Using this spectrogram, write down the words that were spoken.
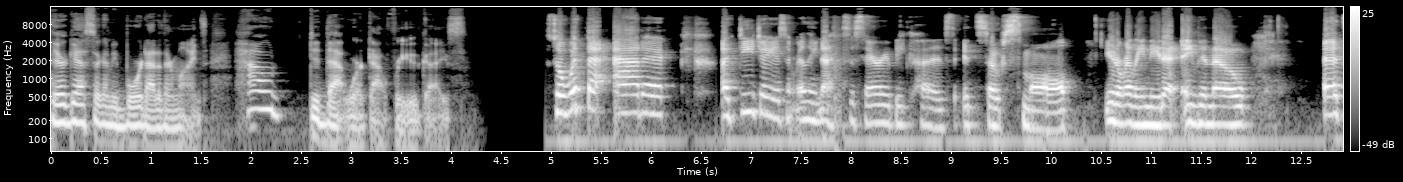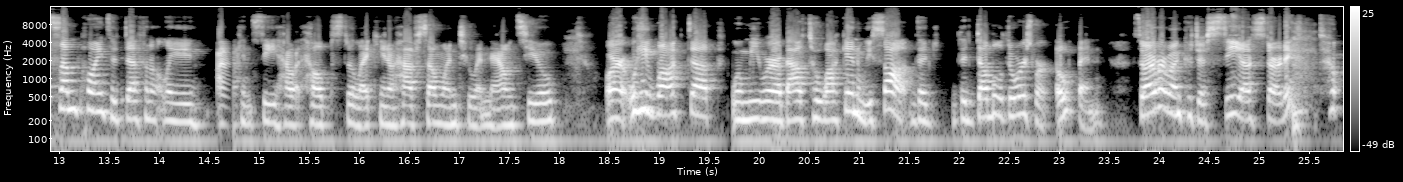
their guests are going to be bored out of their minds. How did that work out for you guys? So with the attic, a DJ isn't really necessary because it's so small you don't really need it, even though at some points it definitely I can see how it helps to like, you know, have someone to announce you. Or we walked up when we were about to walk in, we saw the the double doors were open. So everyone could just see us starting to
